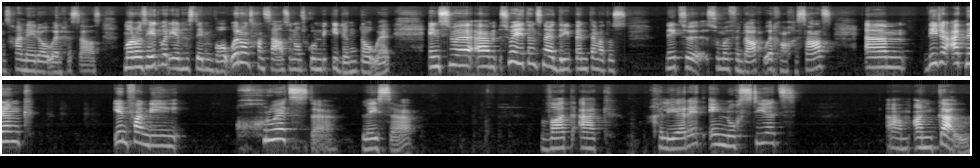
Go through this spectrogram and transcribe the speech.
Ons gaan net daaroor gesels. Maar ons het ooreengestem waaroor ons gaan gesels en ons kon 'n bietjie dink daaroor. En so ehm um, so het ons nou drie punte wat ons net so sommer vandag oor gaan gesels. Ehm um, DJ ek dink een van die grootste lesse wat ek geleer het en nog steeds um aankou.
